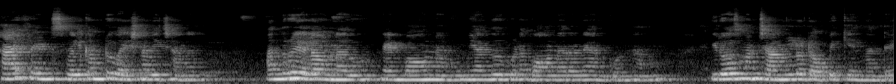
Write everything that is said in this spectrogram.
Hi friends welcome to Vaishnavi channel అందరూ ఎలా ఉన్నారు? నేను బాగున్నాను. మీ అందరూ కూడా బాగున్నారని అనుకుంటున్నాను. ఈరోజు మన ఛానల్లో టాపిక్ ఏంటంటే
